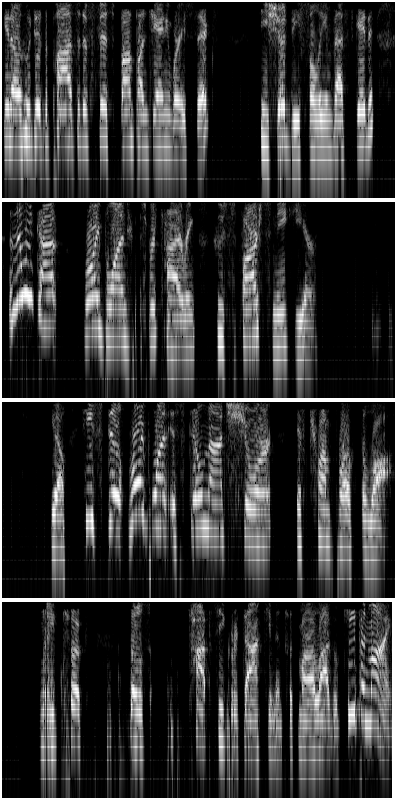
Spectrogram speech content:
you know, who did the positive fist bump on January 6th. He should be fully investigated. And then we've got Roy Blunt, who's retiring, who's far sneakier. You know, he's still, Roy Blunt is still not sure if Trump broke the law when he took those top secret documents with Mar-a-Lago. Keep in mind,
